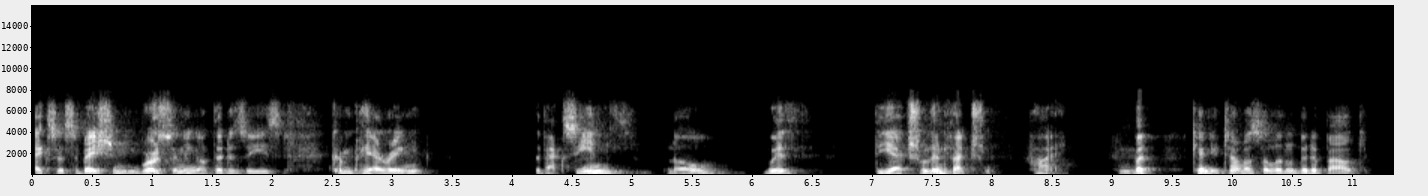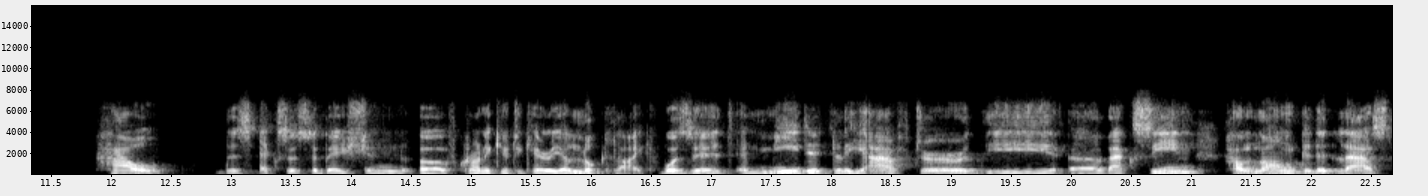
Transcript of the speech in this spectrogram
exacerbation, worsening of the disease, comparing the vaccines low with the actual infection high. Mm-hmm. But can you tell us a little bit about how this exacerbation of chronic urticaria looked like? Was it immediately after the uh, vaccine? How long did it last?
